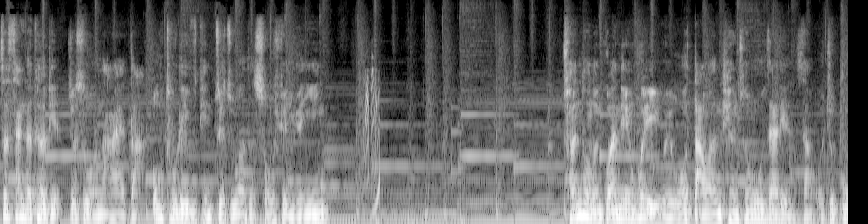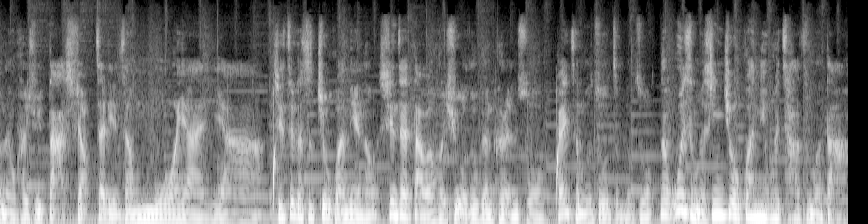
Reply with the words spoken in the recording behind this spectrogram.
这三个特点就是我拿来打 O2 lifting 最主要的首选原因。传统的观念会以为我打完填充物在脸上，我就不能回去大笑，在脸上摸呀呀。其实这个是旧观念哦。现在打完回去，我都跟客人说该怎么做怎么做。那为什么新旧观念会差这么大？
